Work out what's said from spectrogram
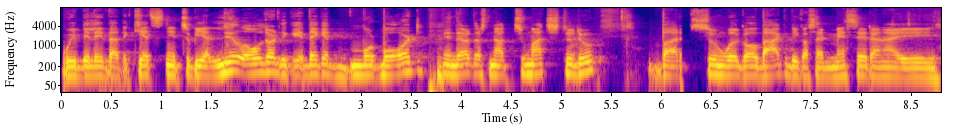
we believe that the kids need to be a little older. They get, they get more bored in there. There's not too much to do, but soon we'll go back because I miss it and I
